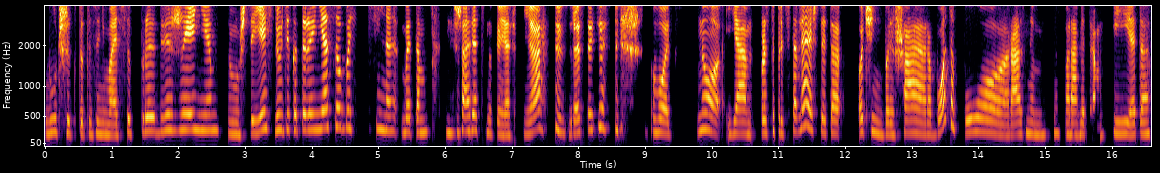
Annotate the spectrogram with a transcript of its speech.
лучше кто-то занимается продвижением, потому что есть люди, которые не особо сильно в этом шарят, например, я. Здравствуйте. Вот. Но я просто представляю, что это очень большая работа по разным параметрам. И это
